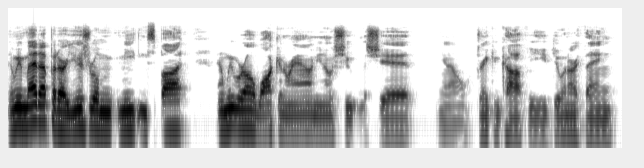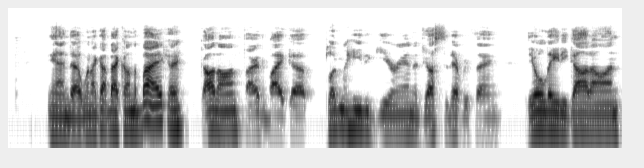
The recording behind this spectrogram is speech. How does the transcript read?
And we met up at our usual meeting spot and we were all walking around, you know, shooting the shit, you know, drinking coffee, doing our thing. And uh, when I got back on the bike, I got on, fired the bike up, plugged my heated gear in, adjusted everything, The old lady got on,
